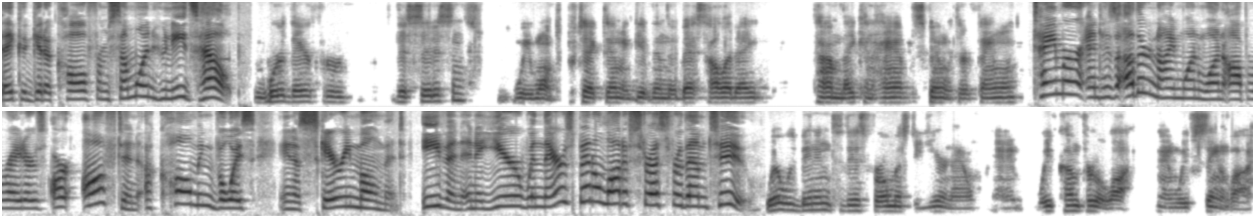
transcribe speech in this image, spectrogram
they could get a call from someone who needs help. We're there for the citizens. We want to protect them and give them the best holiday time they can have to spend with their family. Tamer and his other 911 operators are often a calming voice in a scary moment, even in a year when there's been a lot of stress for them too. Well, we've been into this for almost a year now, and we've come through a lot and we've seen a lot.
